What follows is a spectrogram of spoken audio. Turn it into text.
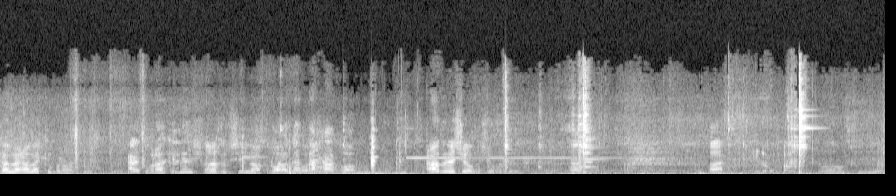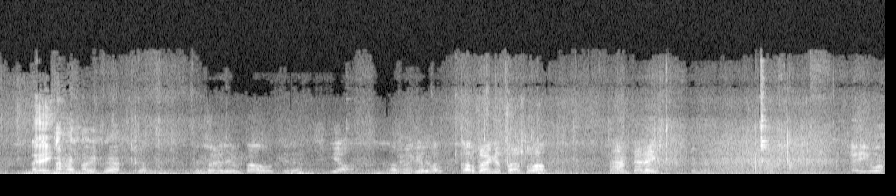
خلى على كبرها. على كبرها كلش؟ آخر شيء. قطعها. عطني أشوف أشوف قطعها ها. قطع عليه مطاول كذا. أربع قطع. أربع قطع اطوال فهمت علي؟ أيوه.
